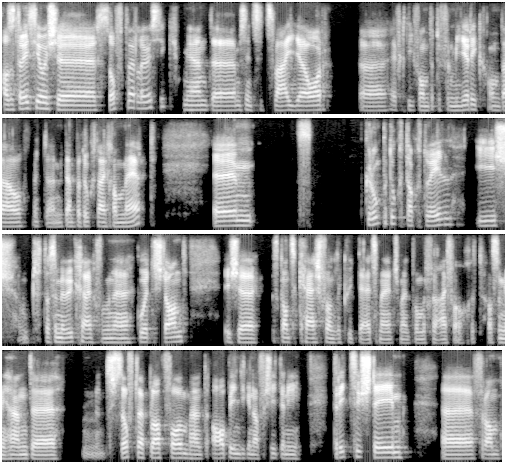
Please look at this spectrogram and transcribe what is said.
Also Tresio ist eine Softwarelösung. Wir, haben, äh, wir sind seit zwei Jahren äh, effektiv unter der Firmierung und auch mit, äh, mit dem Produkt eigentlich am Markt. Ähm, Grundprodukt aktuell ist, und da sind wir wirklich eigentlich von einem guten Stand, ist äh, das ganze Cashflow- und Liquiditätsmanagement, das wir vereinfachen. Also wir haben äh, eine Softwareplattform, wir haben Anbindungen an verschiedene Drittsysteme, äh, vor allem,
